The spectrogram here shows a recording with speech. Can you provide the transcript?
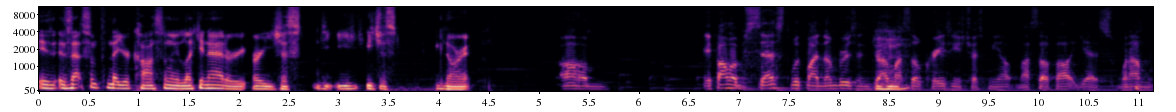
Is, is that something that you're constantly looking at, or or you just you, you just ignore it? um, if I'm obsessed with my numbers and Mm-hmm. drive myself crazy and stress me out myself out, yes. When I'm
